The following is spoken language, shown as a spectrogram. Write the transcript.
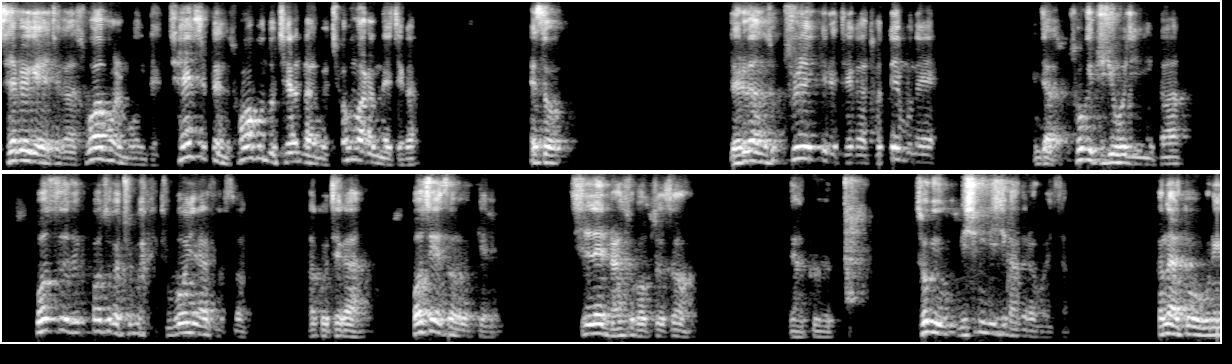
새벽에 제가 소화분을 먹는데 체했을 때는 소화분도 체한다는 걸 처음 알았네 제가. 그래서 내려가는 소- 순례길에 제가 저 때문에 이제 속이 뒤집어지니까 버스 버스가 중간에 두 번이나 섰어. 갖고 제가 버스에서 이렇게 실례를 할 수가 없어서 야그 속이 미식미식 하더라고요. 그래서 그날 또 우리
